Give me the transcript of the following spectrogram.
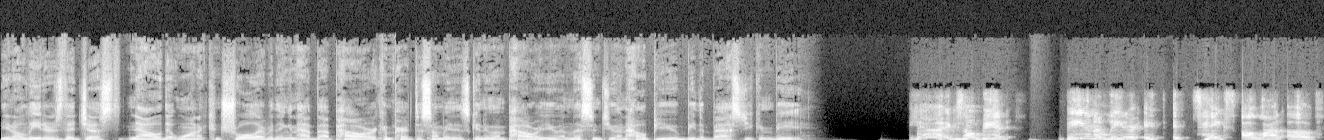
you know, leaders that just now that want to control everything and have that power compared to somebody that's going to empower you and listen to you and help you be the best you can be. Yeah, know, being being a leader, it it takes a lot of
